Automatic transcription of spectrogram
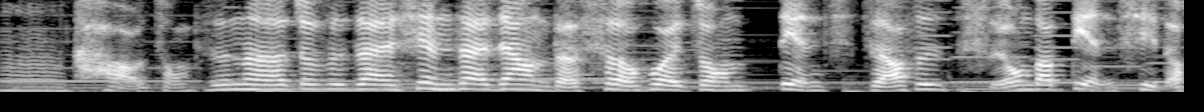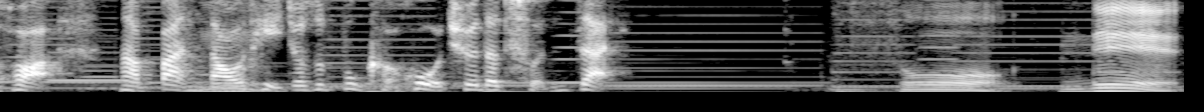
嗯，好，总之呢，就是在现在这样的社会中，电器只要是使用到电器的话，那半导体就是不可或缺的存在。そう。で、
